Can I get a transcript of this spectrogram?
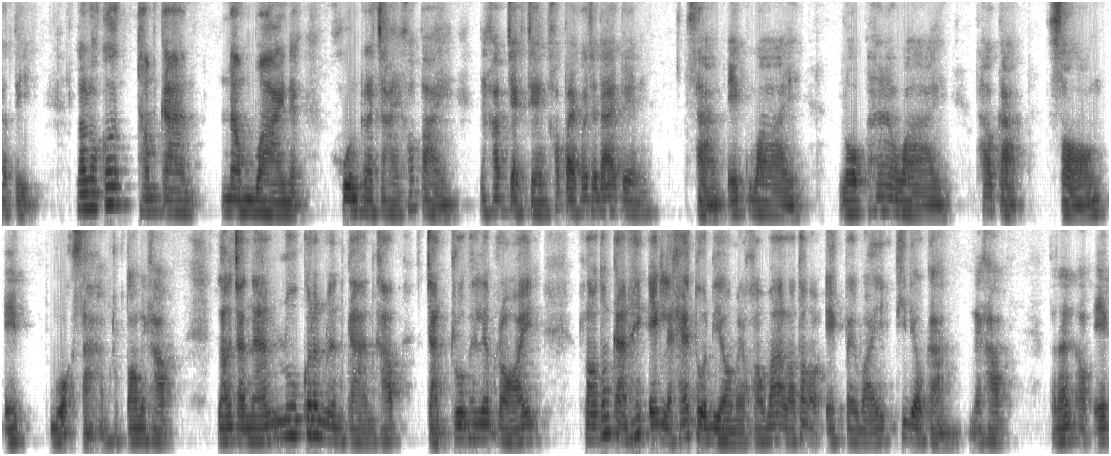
กติ แล้วเราก็ทำการนำ y เนี่ยคูณกระจายเข้าไปนะครับ แจกแจงเข้าไปก็จะได้เป็น 3xy ลบ 5y เท่ากับ 2x บวก 3 ถูกต้องไหมครับ หลังจากนั้นลูกก็ดำเนินการครับ จัดรูปให้เรียบร้อย เราต้องการให้ x เหลือแค่ตัวเดียว หมายความว่าเราต้องเอา x ไปไว้ที่เดียวกันนะครับดังนั้นเอา x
